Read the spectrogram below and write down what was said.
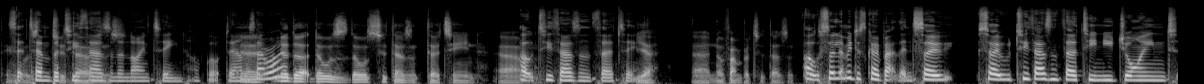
I think it was September 2000. 2019. I've got down. Is Uh, that right? No, that, that was that was 2013. Um, oh, 2013. yeah, uh, November 2013. Oh, so let me just go back then. So so 2013, you joined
